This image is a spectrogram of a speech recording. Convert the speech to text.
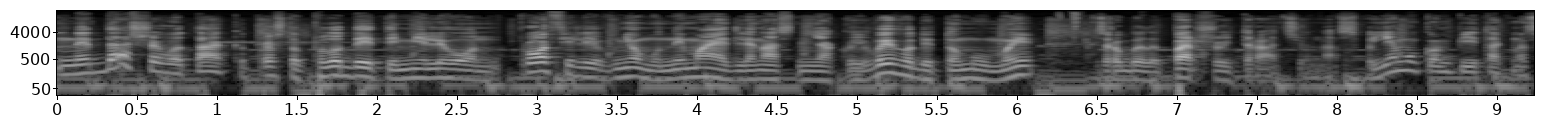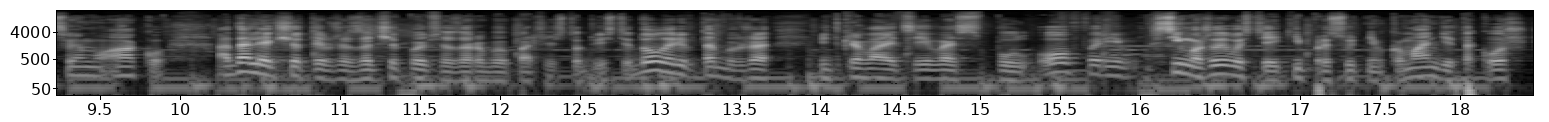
не дешево, так просто плодити мільйон профілів. Профілі. В ньому немає для нас ніякої вигоди, тому ми зробили першу ітерацію на своєму компі, так на своєму аку. А далі, якщо ти вже зачепився, заробив перші 100-200 доларів, в тебе вже відкривається і весь пул оферів. Всі можливості, які присутні в команді, також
